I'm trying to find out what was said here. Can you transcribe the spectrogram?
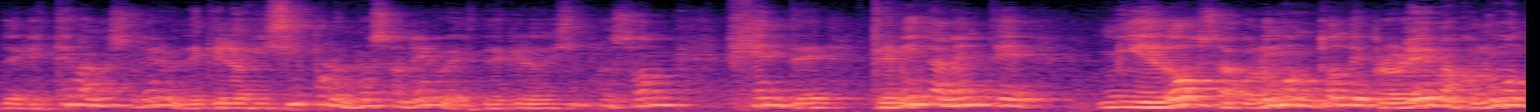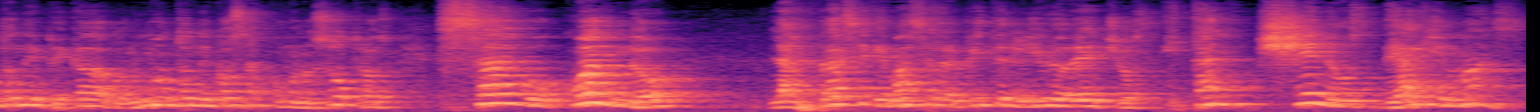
de que Esteban no es un héroe, de que los discípulos no son héroes, de que los discípulos son gente tremendamente miedosa, con un montón de problemas, con un montón de pecados, con un montón de cosas como nosotros, salvo cuando las frases que más se repiten en el libro de Hechos están llenos de alguien más.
